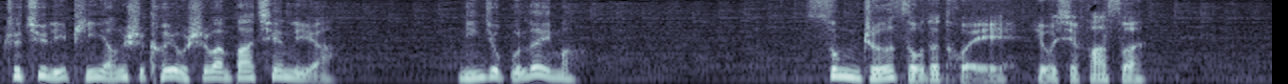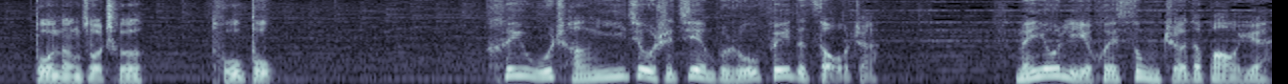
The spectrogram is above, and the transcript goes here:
这距离平阳市可有十万八千里啊！您就不累吗？宋哲走的腿有些发酸，不能坐车，徒步。黑无常依旧是健步如飞的走着，没有理会宋哲的抱怨。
